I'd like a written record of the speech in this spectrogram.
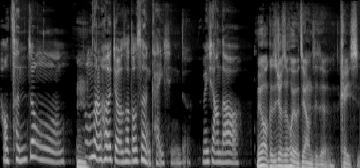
好沉重哦。嗯，通常喝酒的时候都是很开心的，没想到。没有，可是就是会有这样子的 case，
